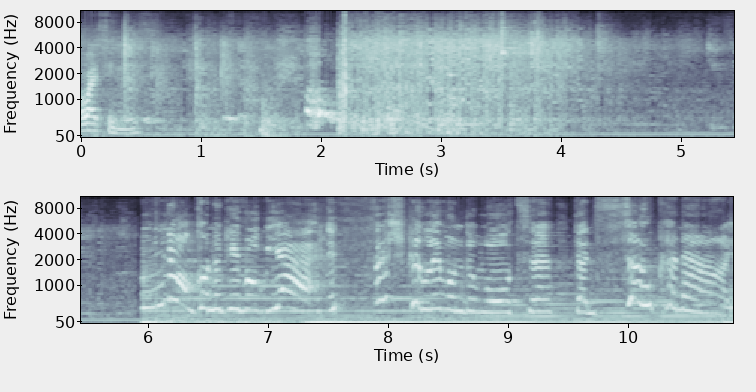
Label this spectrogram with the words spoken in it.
Oh, I seen this. I'm not gonna give up yet. If fish can live underwater, then so can I.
